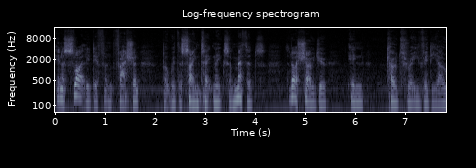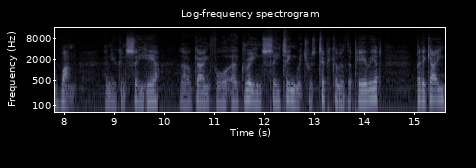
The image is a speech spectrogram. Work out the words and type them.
in a slightly different fashion but with the same techniques and methods that I showed you in Code 3 video 1 and you can see here they are going for a green seating which was typical of the period but again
